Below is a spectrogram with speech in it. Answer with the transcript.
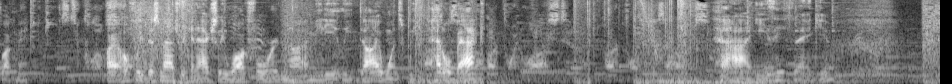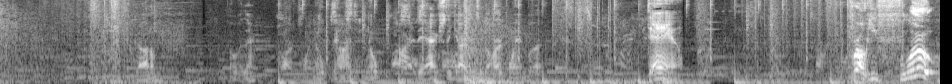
Fuck me. Alright, hopefully this match we can actually walk forward and not immediately die once we pedal back. Haha, easy, thank you. Got him. Over there. Nope, behind. Nope. Alright, they actually got into the hard point, but... Damn! Bro, he flew!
